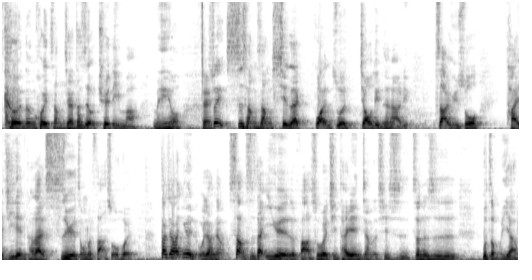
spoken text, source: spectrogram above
可能会涨价，但是有确定吗？没有。对，所以市场上现在关注的焦点在哪里？在于说台积电它在四月中的法说会，大家因为我这样讲，上次在一月的法说会，其实台积电讲的其实真的是不怎么样，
